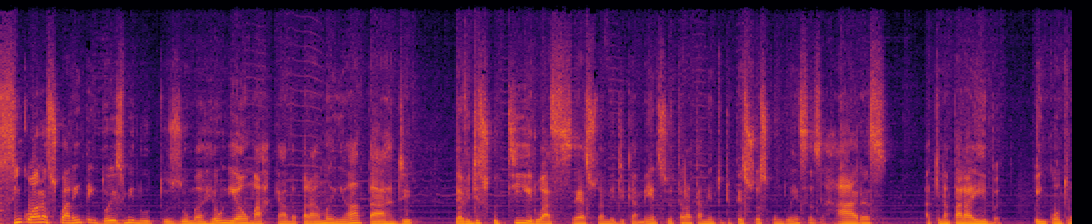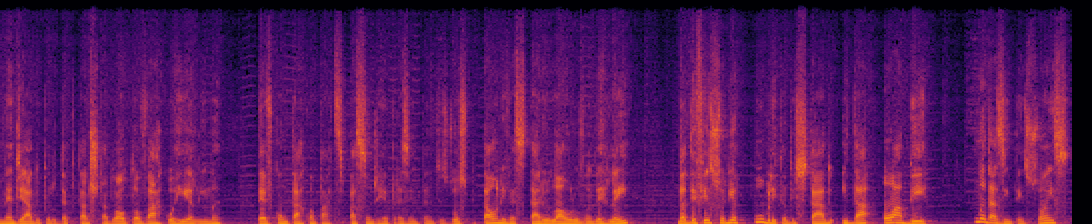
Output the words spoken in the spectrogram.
Cinco horas 42 minutos. Uma reunião marcada para amanhã à tarde deve discutir o acesso a medicamentos e o tratamento de pessoas com doenças raras aqui na Paraíba. O encontro mediado pelo deputado estadual Tovar Corrêa Lima deve contar com a participação de representantes do Hospital Universitário Lauro Vanderlei, da Defensoria Pública do Estado e da OAB. Uma das intenções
